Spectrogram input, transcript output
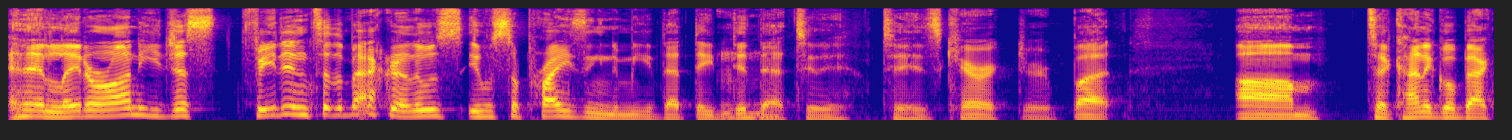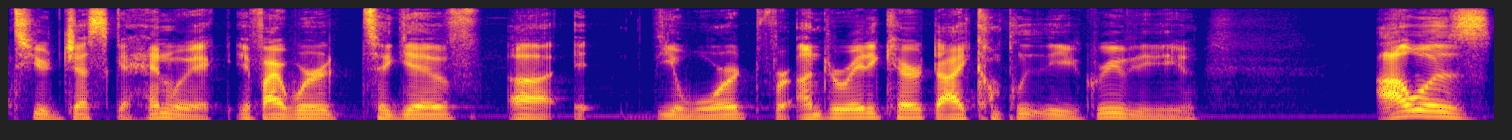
And then later on, he just faded into the background. It was it was surprising to me that they did that to to his character. But um, to kind of go back to your Jessica Henwick, if I were to give uh, the award for underrated character, I completely agree with you. I was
